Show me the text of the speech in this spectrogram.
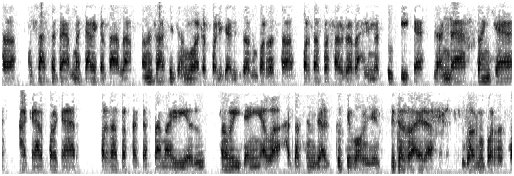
साथसाथै आफ्ना कार्यकर्ताहरूलाई अनुशासित ढङ्गबाट परिचालित गर्नुपर्दछ। प्रचार प्रसार गर्दाखेरिमा तोकिएका झण्डा संख्या आकार प्रकार प्रचार प्रसारका सामग्रीहरू सबै चाहिँ अब आचार संहिता तोके बमोजिमभित्र रहेर गर्नुपर्दछ।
